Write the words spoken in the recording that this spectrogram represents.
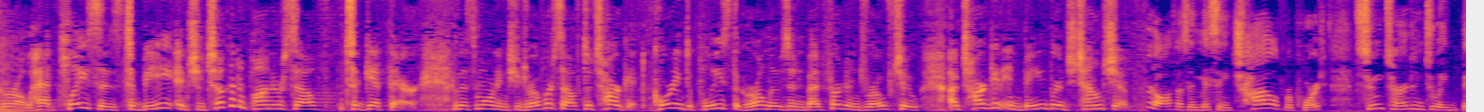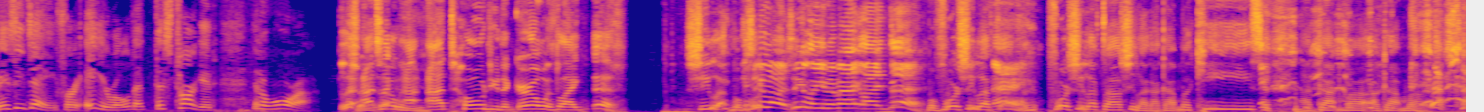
girl had places to be and she took it upon herself to get there. This morning she drove herself to Target. According to police, the girl lives in Bedford and drove to a Target in Bainbridge Township. Off as a missing child report soon turned into a busy day for an eight-year-old at this Target in Aurora. Look, I, look, I, I told you the girl was like this. She left before. She, look, she leaning back like that. Before she left, Hey. before she left the house, she like, I got my keys, I got my, I got my,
